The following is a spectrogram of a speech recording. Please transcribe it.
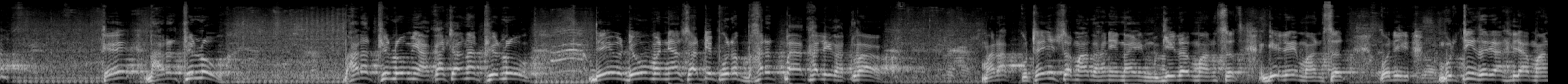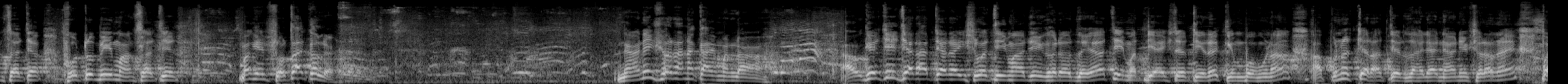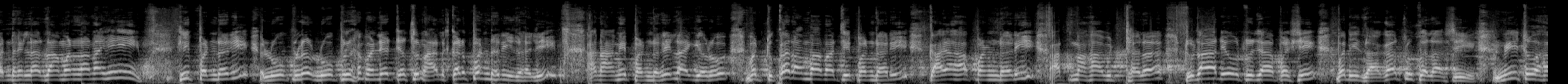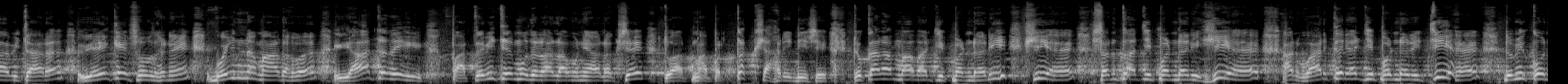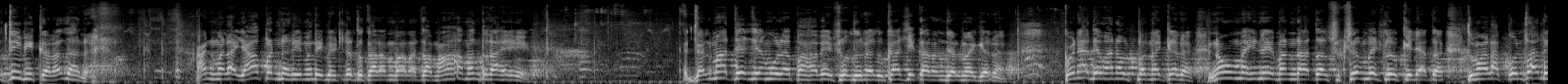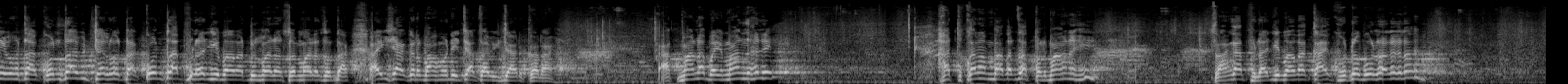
हे भारत फिरलो. भारत फिरलो मी आकाशानं फिरलो. देव देव म्हणण्यासाठी पुरं भारत पायाखाली घातला. मला कुठेही समाधानी नाही. गेलं माणसं गेले माणसं कोणी मूर्ती जरी असल्या माणसाच्या फोटो बी माणसाचे. मग हे स्वतः कळलं. ज्ञानेश्वरानं काय म्हणला? अवघेची चराचर ईश्वती माझे घर दयाची मती ऐश्वर तीर किंबहुना. आपणच चराचर झाल्या ज्ञानेश्वराने. पंढरीला जा म्हणला नाही. ही पंढरी लोपलं लोपलं म्हणजे त्यातून आलकड पंढरी झाली. आणि आम्ही पंढरीला गेलो. मग तुकाराम बाबाची पंढरी काय हा पंढरी आत्मा हा विठ्ठल. तुझा देव तुझ्यापाशी परी जागा चुकलासी मी तो हा विचार विवेके शोधणे गोविंद माधव यात देही पातळीचे मुद्रा लावून या लक्ष तो आत्मा प्रत्यक्ष हरी तुकाराम बाबाची पंढरी ही आहे संताची पंढरी ही आहे आणि वारकऱ्याची पंढरी ती आहे. तुम्ही कोणती बी करा झालं. आणि मला या पंढरीमध्ये भेटलं तुकाराम बाबाचा महामंत्र आहे. जन्माचे जे मुलं पहावे शोधून दुखाशी कारण जन्म गेलं कोण्या देवानं उत्पन्न केलं? नऊ महिने बंदाचा सूक्ष्म वैष्णव केल्याचा तुम्हाला कोणता देव होता कोणता विठ्ठल होता कोणता फुलाजी बाबा तुम्हाला सांभाळत होता? आईशा गर्भामध्ये त्याचा विचार करा. आत्माला बैमान झाले. हा तुकाराम बाबाचा प्रमाण आहे. सांगा फुलाजी बाबा काय खोटं बोलायला लागला?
